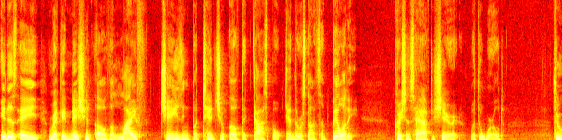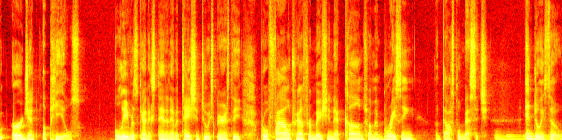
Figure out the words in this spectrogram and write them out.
It is a recognition of the life changing potential of the gospel and the responsibility Christians have to share it with the world. Through urgent appeals, believers can extend an invitation to experience the profound transformation that comes from embracing the gospel message. In doing so,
